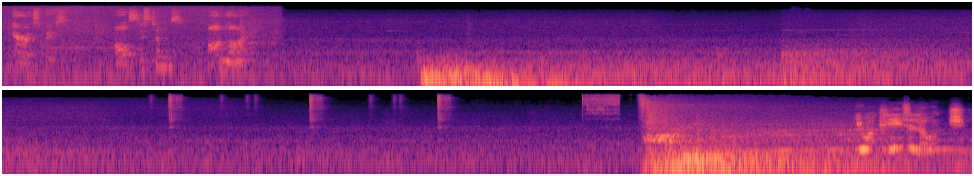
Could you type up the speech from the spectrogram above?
Aerospace. All systems online. You are clear to launch.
